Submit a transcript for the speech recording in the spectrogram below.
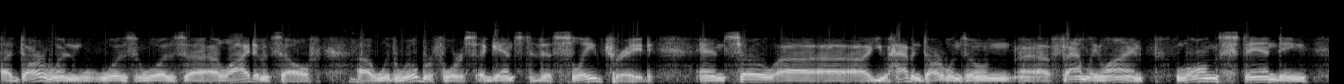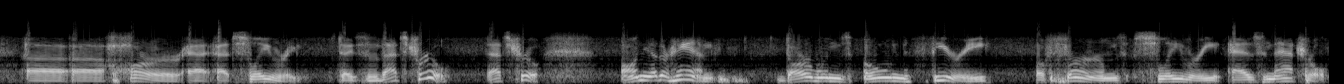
uh, Darwin was was uh, allied himself uh, with Wilberforce against the slave trade, and so uh, uh, you have in Darwin's own uh, family line long-standing horror at, at slavery. So that's true. That's true. On the other hand, Darwin's own theory affirms slavery as natural.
